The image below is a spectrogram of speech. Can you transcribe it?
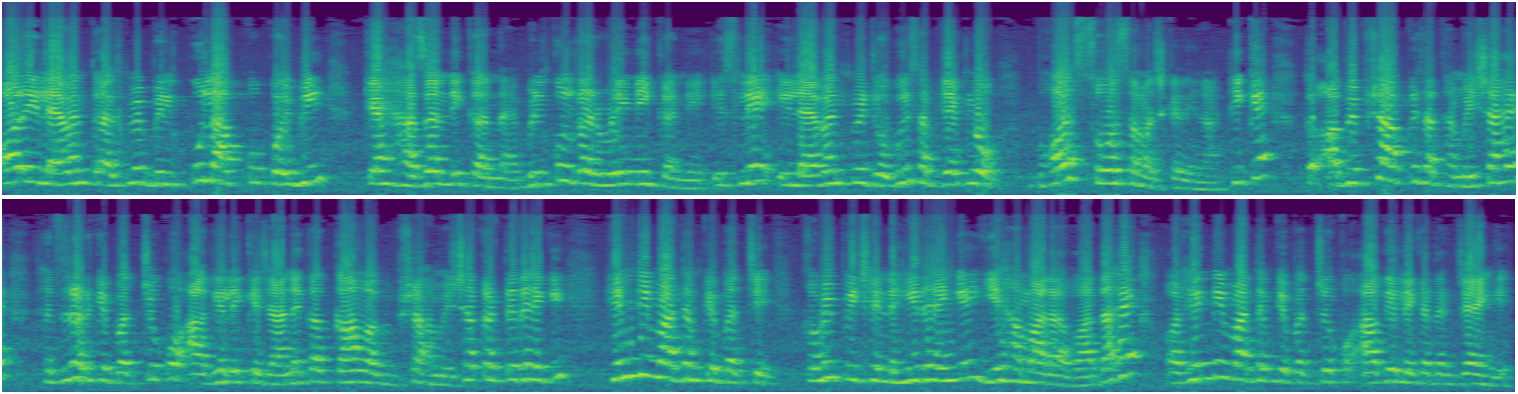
और इलेवेंथ ट्वेल्थ में बिल्कुल आपको कोई भी क्या हजर नहीं करना है, बिल्कुल गड़बड़ी नहीं करनी है। इसलिए इलेवेंथ में जो भी सब्जेक्ट लो, बहुत सोच समझ कर लेना, ठीक है? तो अभिप्सा आपके साथ हमेशा है। छत्तीसगढ़ के बच्चों को आगे लेके जाने का काम अभिप्सा हमेशा करते रहेगी। हिंदी माध्यम के बच्चे कभी पीछे नहीं रहेंगे, ये हमारा वादा है। और हिंदी माध्यम के बच्चों को आगे लेकर तक जाएँगे,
